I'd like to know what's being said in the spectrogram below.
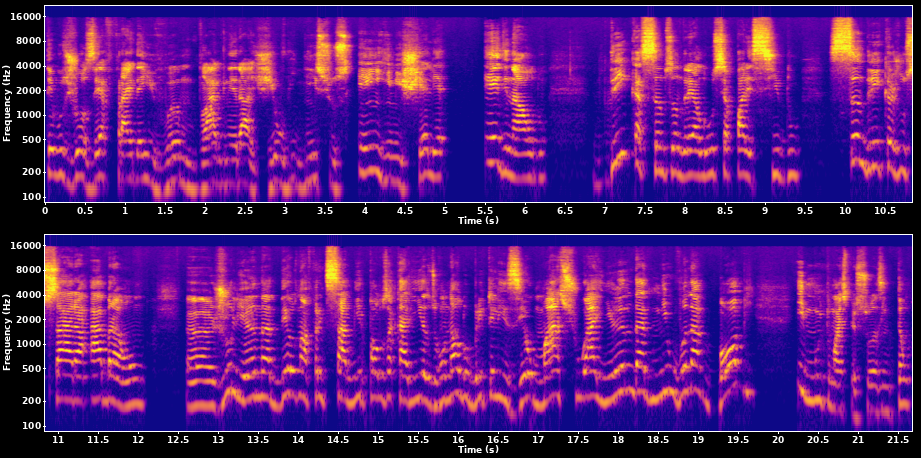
Temos José Fraida, Ivan, Wagner, Agil, Vinícius, Henry, Michele, Edinaldo, Drica Santos, Andréa Lúcia, Aparecido, Sandrica, Jussara, Abraão, Uh, Juliana, Deus na frente, Samir, Paulo Zacarias, Ronaldo Brito, Eliseu, Márcio, Ayanda, Nilvana, Bob e muito mais pessoas. Então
